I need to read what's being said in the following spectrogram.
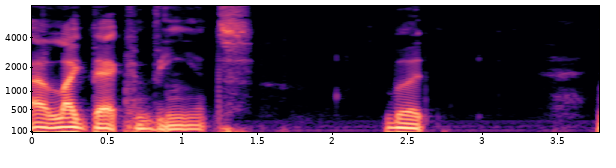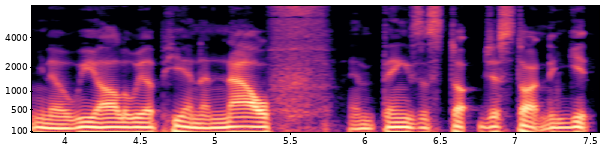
I like that convenience. But you know, we all the way up here in the north and things are just starting to get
